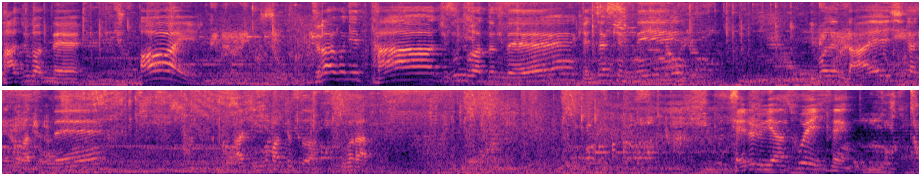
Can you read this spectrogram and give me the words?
다 죽었네. 부족합니다. 드라군이 다 죽은 것 같은데. 괜찮겠니? 이번엔 나의 시간인 것 같은데. 아 신고 막혔어. 죽어라. 배를 위한 소의 희생. 자,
